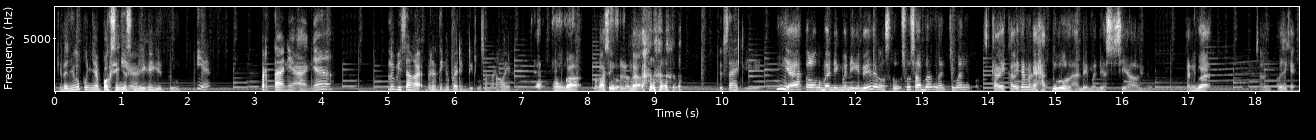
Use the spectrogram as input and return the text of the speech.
Kita juga punya porsinya Iya, sendiri gitu. Iya. Pertanyaannya lu bisa nggak berhenti ngebanding diri lu sama orang lain oh, enggak makasih Belum. enggak susah aja Iya, kalau ngebanding-bandingin diri emang su- susah banget. Cuman sekali-kali kan rehat dulu lah dari media sosial gitu. Kan gua apa sih kayak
